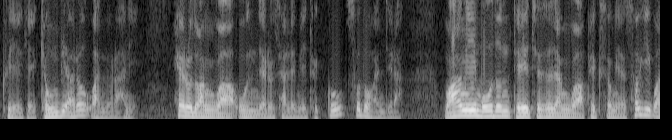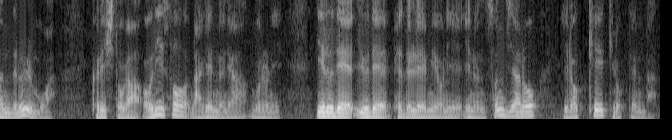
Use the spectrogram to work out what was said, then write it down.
그에게 경비하러 왔노라 하니 헤롯 왕과 온 예루살렘이 듣고 소동한지라. 왕이 모든 대제사장과 백성의 서기관들을 모아 그리스도가 어디서 나겠느냐 물으니 이르되 유대 베들레헴이오니 이는 선지자로 이렇게 기록된 바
